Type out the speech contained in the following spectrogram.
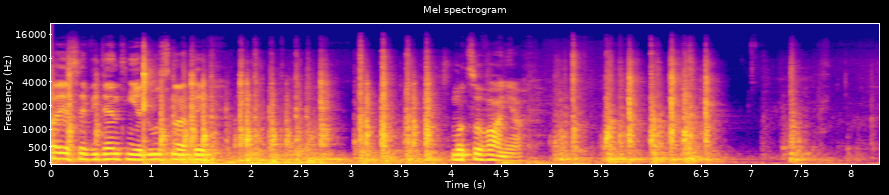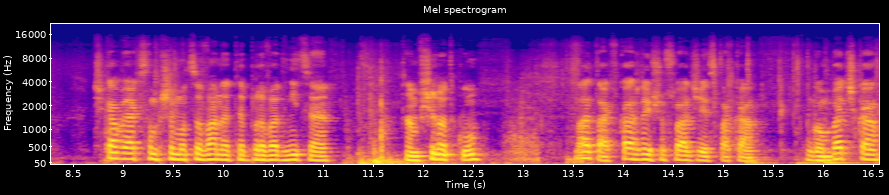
Tutaj jest ewidentnie luz na tych mocowaniach. Ciekawe jak są przymocowane te prowadnice tam w środku. No ale tak, w każdej szufladzie jest taka gąbeczka.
